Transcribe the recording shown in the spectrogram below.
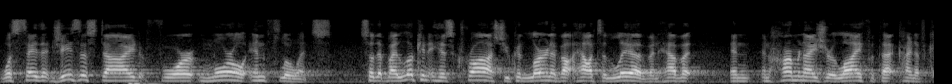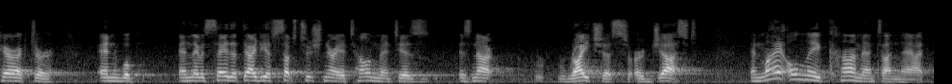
will say that Jesus died for moral influence, so that by looking at his cross, you could learn about how to live and have it and, and harmonize your life with that kind of character. And, will, and they would say that the idea of substitutionary atonement is, is not righteous or just. And my only comment on that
